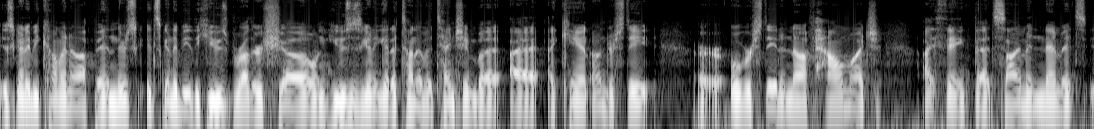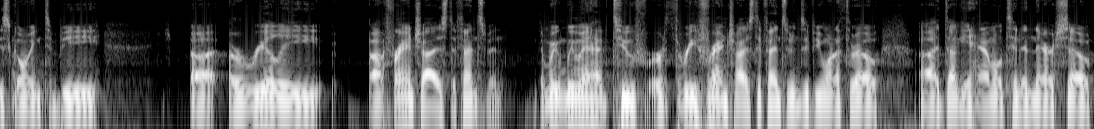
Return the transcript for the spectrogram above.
is going to be coming up, and there's it's going to be the Hughes brothers show, and Hughes is going to get a ton of attention. But I I can't understate or overstate enough how much I think that Simon Nemec is going to be uh, a really uh, franchise defenseman. And we, we may have two or three franchise defensemen if you want to throw uh, Dougie Hamilton in there. So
